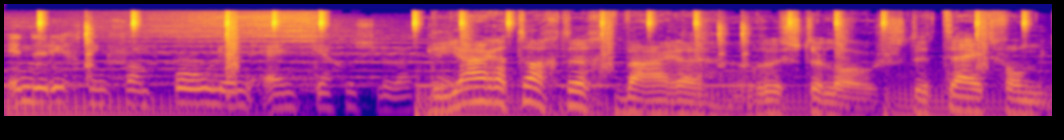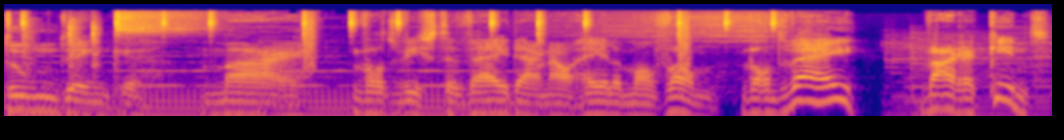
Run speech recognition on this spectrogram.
in de richting van Polen en Tsjechoslowakie. De jaren 80 waren rusteloos. De tijd van doemdenken. Maar wat wisten wij daar nou helemaal van? Want wij waren kind.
